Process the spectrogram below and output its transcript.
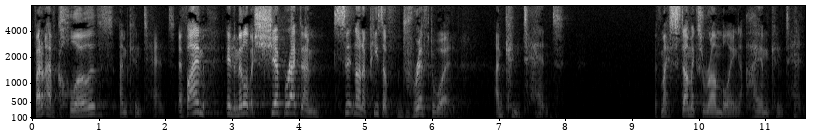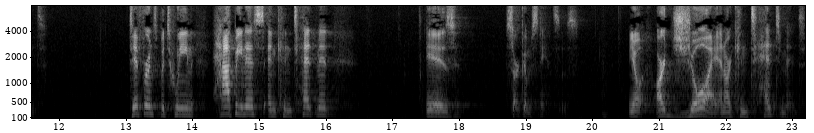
If I don't have clothes, I'm content. If I'm in the middle of a shipwreck and I'm sitting on a piece of driftwood, I'm content. My stomach's rumbling, I am content. Difference between happiness and contentment is circumstances. You know, our joy and our contentment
